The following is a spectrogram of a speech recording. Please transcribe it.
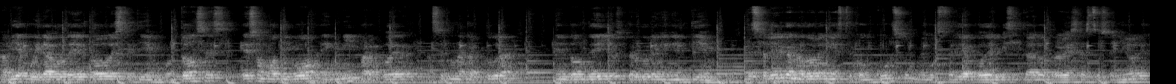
había cuidado de él todo este tiempo. Entonces, eso motivó en mí para poder hacer una captura en donde ellos perduren en el tiempo. De salir ganador en este concurso, me gustaría poder visitar otra vez a estos señores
